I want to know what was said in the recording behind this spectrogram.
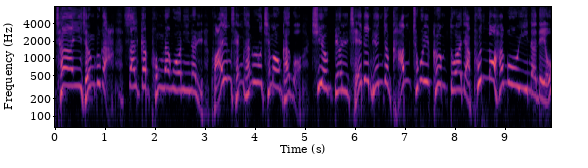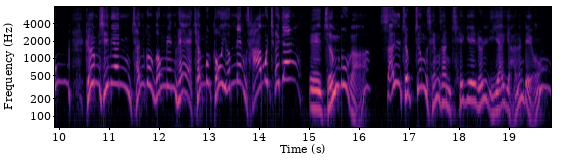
자이 정부가 쌀값 폭락 원인을 과잉 생산으로 지목하고 지역별 재배 면적 감축을 검토하자 분노하고 있는데요. 금시면 전국 농민회 경북도 연맹 사무처장 에, 정부가 쌀 적정 생산 체계를 이야기하는데요.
